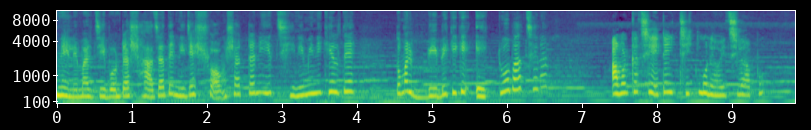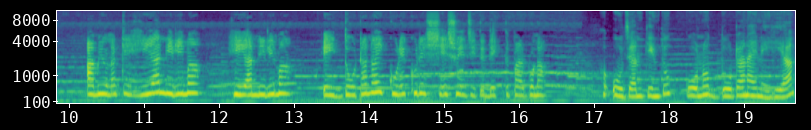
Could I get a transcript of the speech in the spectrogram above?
নীলিমার জীবনটা সাজাতে নিজের সংসারটা নিয়ে ছিনিমিনি খেলতে তোমার বিবেকে কি একটুও বাচ্ছে না? আমার কাছে এটাই ঠিক মনে হয়েছিল আপু। আমি ওনাকে হিয়া নীলিমা হিয়া নীলিমা এই দোটানায় কুড়ে কুড়ে শেষ হয়ে যেতে দেখতে পারব না। উজান কিন্তু কোনো দোটানায় নেই হিয়া।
